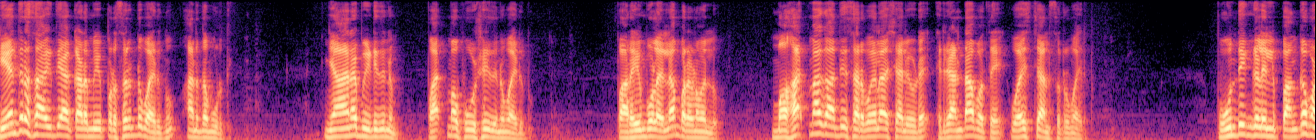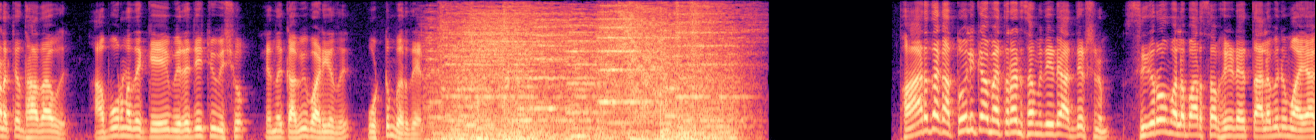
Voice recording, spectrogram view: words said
കേന്ദ്ര സാഹിത്യ അക്കാദമി പ്രസിഡന്റുമായിരുന്നു അനന്തമൂർത്തി. ജ്ഞാനപീഡിതനും പത്മഭൂഷിതനുമായിരുന്നു. പറയുമ്പോൾ എല്ലാം പറയണമല്ലോ. മഹാത്മാഗാന്ധി സർവകലാശാലയുടെ രണ്ടാമത്തെ വൈസ് ചാൻസലറുമായിരുന്നു. പൂന്തിങ്കളിൽ പങ്കമണച്ച ധാതാവ് അപൂർണതയ്ക്ക് വിരചിച്ചു വിശ്വം എന്ന് കവി പാടിയത് ഒട്ടും വെറുതെയല്ല ഭാരത കത്തോലിക്ക മെത്രാൻ സമിതിയുടെ അധ്യക്ഷനും സീറോ മലബാർ സഭയുടെ തലവനുമായ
